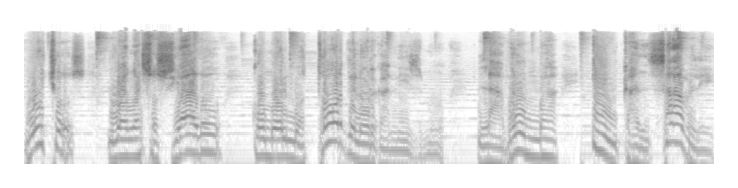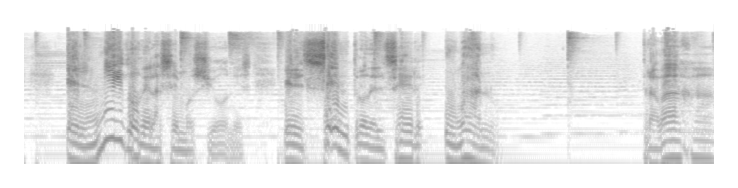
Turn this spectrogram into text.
Muchos lo han asociado como el motor del organismo, la bomba incansable, el nido de las emociones, el centro del ser humano. Trabaja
